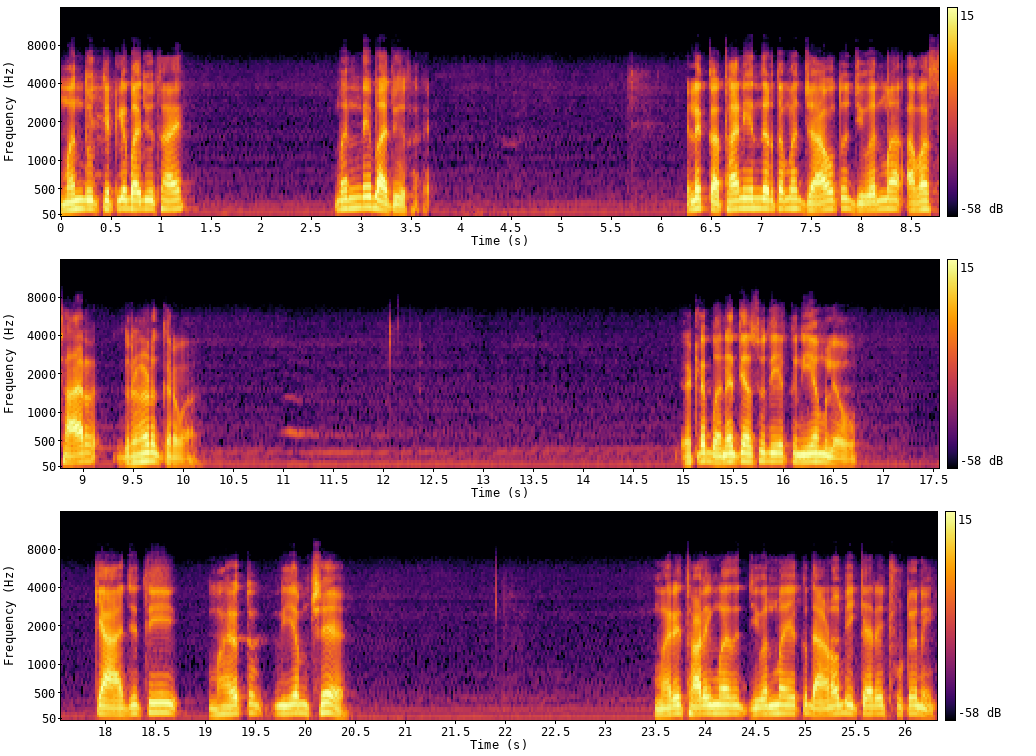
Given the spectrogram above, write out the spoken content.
મન દુઃખ કેટલી બાજુ થાય? બંને બાજુ થાય. એટલે કથાની અંદર તમે જાઓ તો જીવનમાં આવા સાર ગ્રહણ કરવા. એટલે બને ત્યાં સુધી એક નિયમ લેવો. કે આજથી મારે તો નિયમ છે. મારી થાળીમાં જીવનમાં એક દાણો બી ક્યારેય છૂટે નહીં.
